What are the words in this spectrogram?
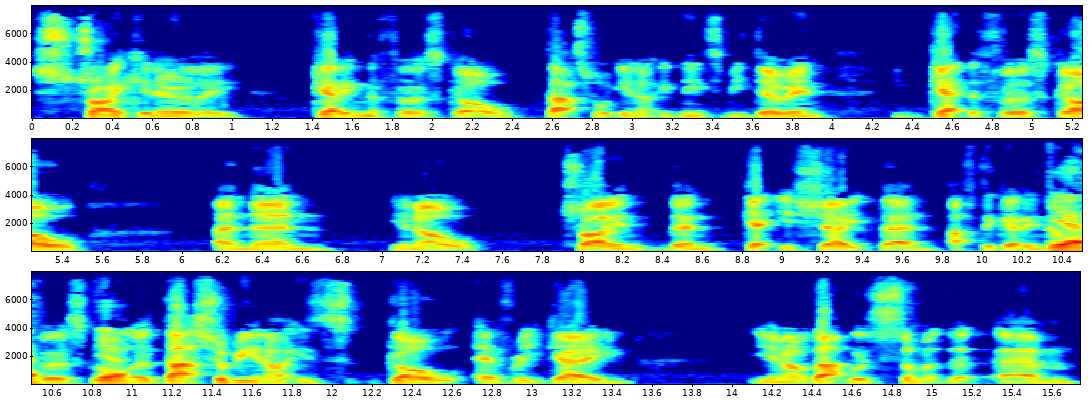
striking early, getting the first goal. That's what United need to be doing. You get the first goal, and then you know try and then get your shape. Then after getting that Yeah, first goal, yeah. that should be United's goal every game. You know that was something that um,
